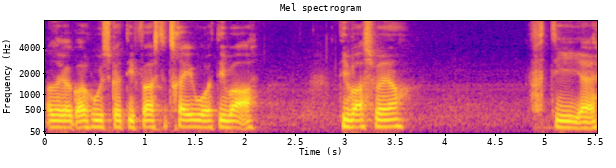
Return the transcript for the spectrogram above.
Og så kan jeg godt huske, at de første tre uger, de var, de var svære. Fordi ja,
